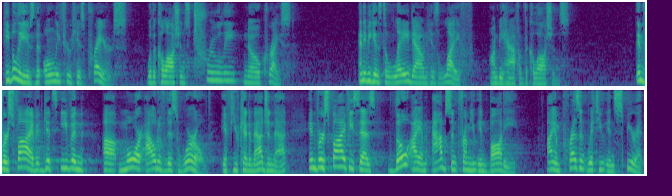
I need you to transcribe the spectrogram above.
He believes that only through his prayers will the Colossians truly know Christ. And he begins to lay down his life on behalf of the Colossians. In verse 5, it gets even uh, more out of this world, if you can imagine that. In verse 5, he says, Though I am absent from you in body, I am present with you in spirit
